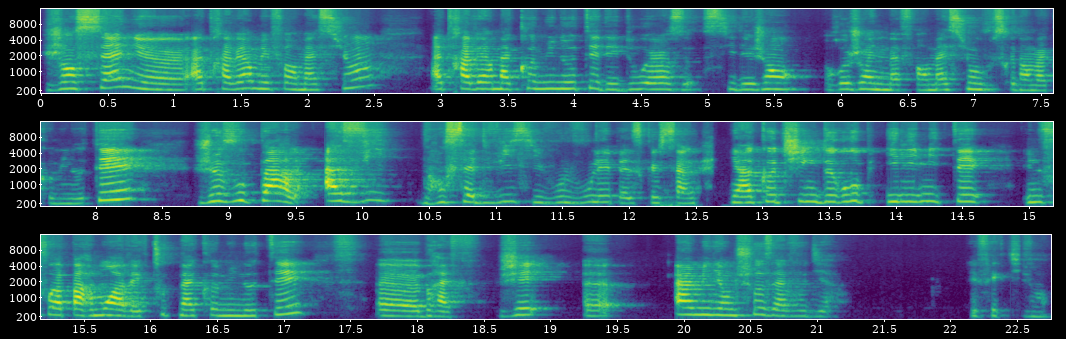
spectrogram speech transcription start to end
j'enseigne euh, à travers mes formations, à travers ma communauté des doers. Si les gens rejoignent ma formation, vous serez dans ma communauté. Je vous parle à vie dans cette vie, si vous le voulez, parce que c'est il y a un coaching de groupe illimité une fois par mois avec toute ma communauté. Euh, bref, j'ai un million de choses à vous dire, effectivement.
